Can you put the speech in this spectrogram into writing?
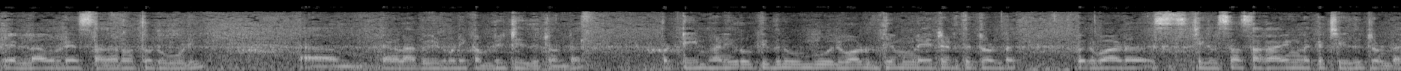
എല്ലാവരുടെയും സഹകരണത്തോടു കൂടി ഞങ്ങൾ ആ വീട് പണി കംപ്ലീറ്റ് ചെയ്തിട്ടുണ്ട്. അപ്പോൾ ടീം ഹണി ഇതിനു മുമ്പ് ഒരുപാട് ഉദ്യമങ്ങൾ ഏറ്റെടുത്തിട്ടുണ്ട്. ഒരുപാട് ചികിത്സാ സഹായങ്ങളൊക്കെ ചെയ്തിട്ടുണ്ട്.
